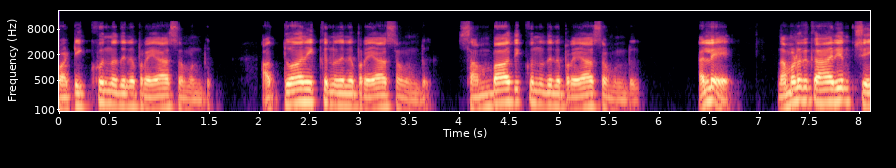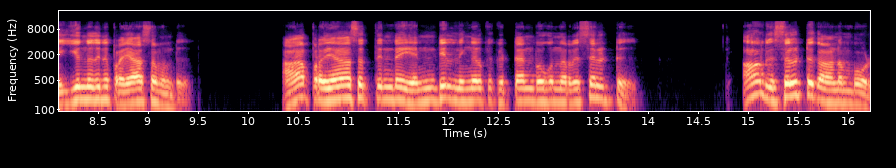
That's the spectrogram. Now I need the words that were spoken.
പഠിക്കുന്നതിന് പ്രയാസമുണ്ട് അധ്വാനിക്കുന്നതിന് പ്രയാസമുണ്ട് സമ്പാദിക്കുന്നതിന് പ്രയാസമുണ്ട് അല്ലേ? നമ്മളൊരു കാര്യം ചെയ്യുന്നതിന് പ്രയാസമുണ്ട്. ആ പ്രയാസത്തിന്റെ എൻഡിൽ നിങ്ങൾക്ക് കിട്ടാൻ പോകുന്ന റിസൾട്ട് ആ റിസൾട്ട് കാണുമ്പോൾ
